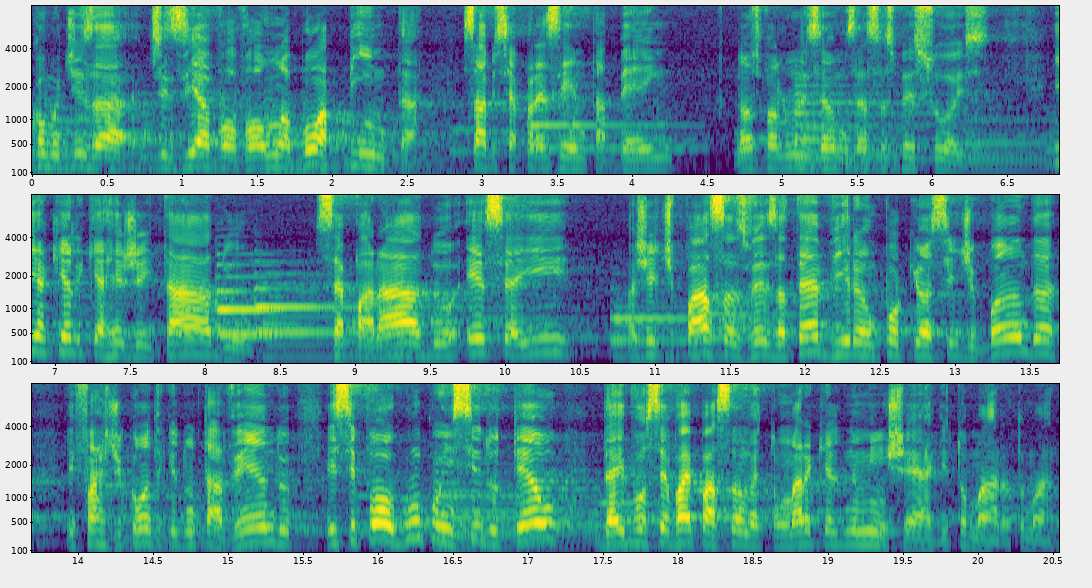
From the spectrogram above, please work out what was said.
como diz a, dizia a vovó, uma boa pinta, sabe, se apresenta bem. Nós valorizamos essas pessoas. E aquele que é rejeitado, separado, esse aí a gente passa, às vezes, até vira um pouquinho assim de banda e faz de conta que não está vendo. E se for algum conhecido teu, daí você vai passando, mas tomara que ele não me enxergue. Tomara, tomara.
